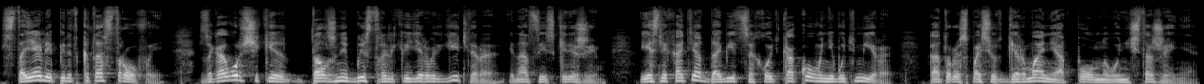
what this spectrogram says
стояли перед катастрофой. Заговорщики должны быстро ликвидировать Гитлера и нацистский режим, если хотят добиться хоть какого-нибудь мира, который спасет Германию от полного уничтожения.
